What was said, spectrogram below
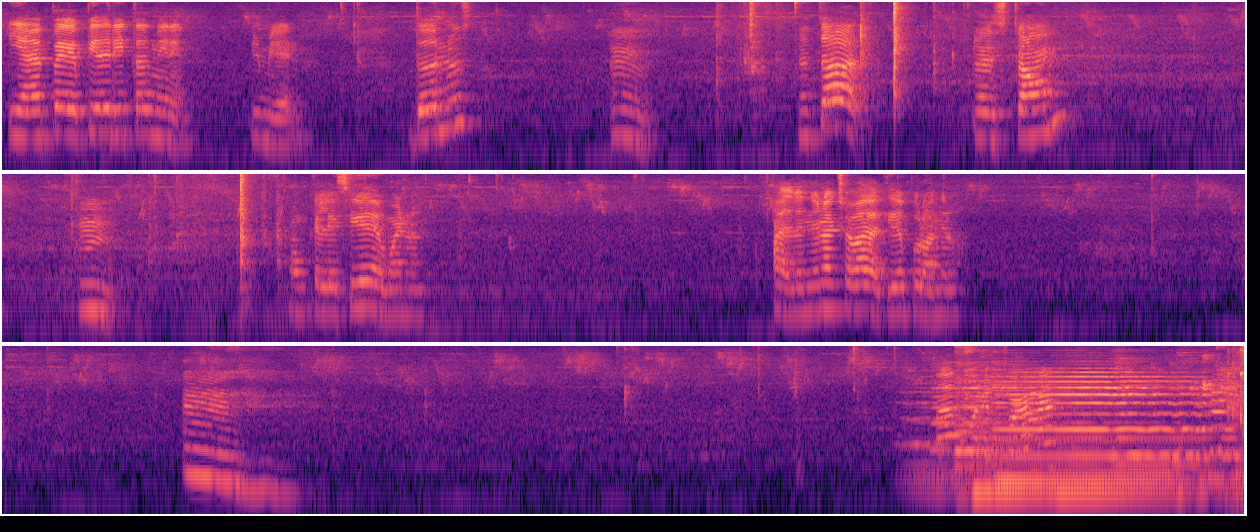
Y ya me pegué piedritas, miren. Y miren. Donuts. Mmm. Esta Stone. Mmm. Aunque le sigue de buena. Ah, vendió una chava de aquí de Porandero. Mmm. Va por el forma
